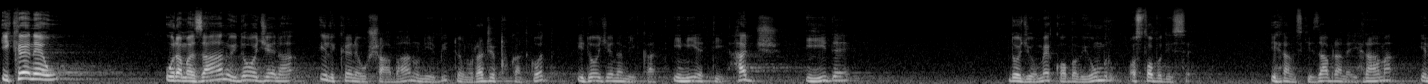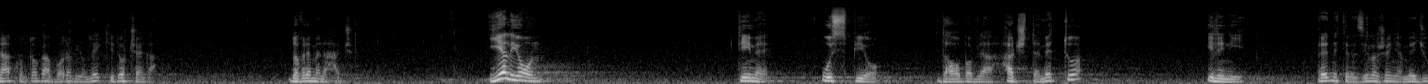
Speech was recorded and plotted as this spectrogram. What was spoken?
I krene u, u Ramazanu i dođe na, ili krene u Šabanu, nije bitno, u Rađepu kad god, i dođe na Mikat. I nije ti hađ i ide, dođe u Meku, obavi umru, oslobodi se ihramski zabrane i hrama i nakon toga boravi u Mekki do čega? Do vremena hađa. Je li on time uspio da obavlja hađ temetu ili nije? Predmeti razilaženja među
